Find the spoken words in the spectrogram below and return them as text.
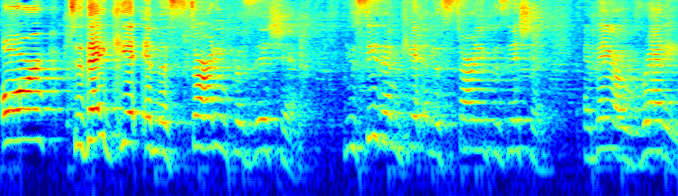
or do they get in the starting position? You see them get in the starting position and they are ready,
